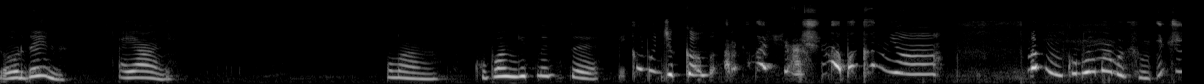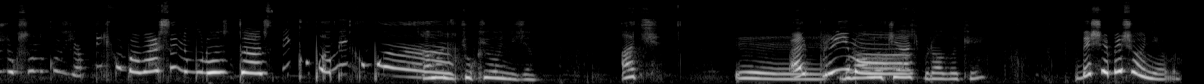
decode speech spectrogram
Doğru değil mi? e yani. Ulan kupon gitmedi de bir kupacık kaldı. Arkadaşlar şuna bakın ya. Bakın kupama bakın. 399 yap. Bir kupa versene Brawl Stars. Bir kupa bir kupa. Tamam çok iyi oynayacağım. Aç. Ee, El Primo. Brawl'daki aç Brawl'daki. 5'e 5 oynayalım.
